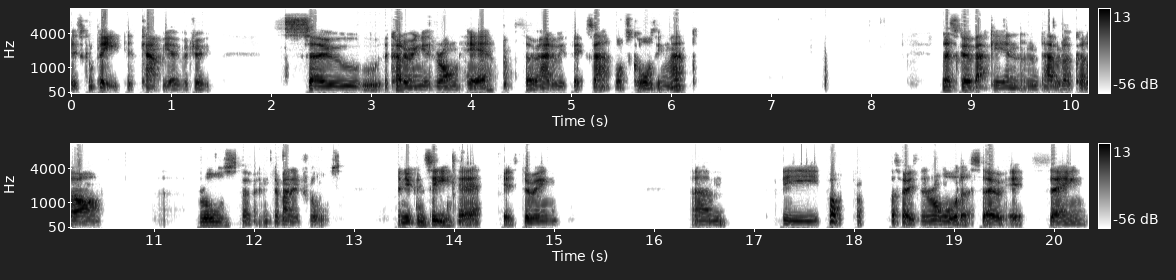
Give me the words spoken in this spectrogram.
it's complete, it can't be overdue. So the colouring is wrong here. So how do we fix that? What's causing that? Let's go back in and have a look at our uh, rules, so into manage rules. And you can see here it's doing um, the, oh, I suppose in the wrong order. So it's saying,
